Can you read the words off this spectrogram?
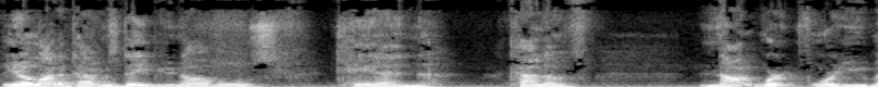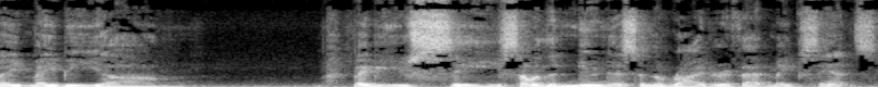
you know, a lot of times debut novels can kind of not work for you. Maybe, um, maybe you see some of the newness in the writer, if that makes sense,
